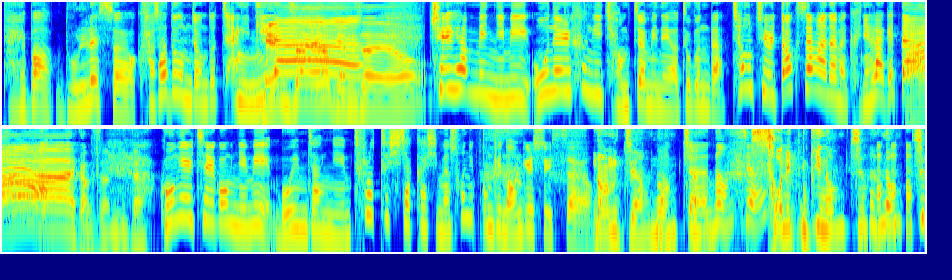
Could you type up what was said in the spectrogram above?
대박. 놀랬어요. 가사도 음정도 짱입니다. 감사해요, 감사해요. 최현미님이 오늘 흥이 정점이네요. 두 분 다. 청취율 떡상 안 하면 큰일 나겠다. 아, 감사합니다. 0170님이 모임장님 트로트 시작하시면 손익분기 넘길 수 있어요. 넘자 넘자 넘자 넘자. 손익분기 넘자 넘자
